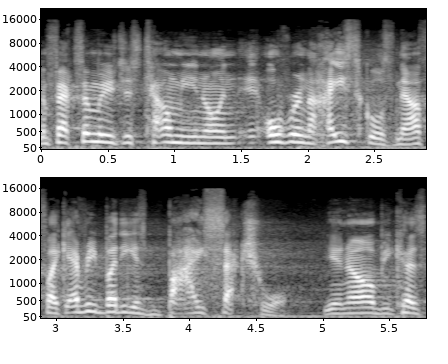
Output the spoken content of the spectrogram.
in fact, somebody just tell me, you know, in, over in the high schools now, it's like everybody is bisexual you know, because,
